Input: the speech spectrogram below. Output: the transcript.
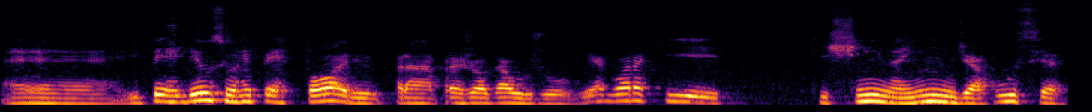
é, e perdeu seu repertório para jogar o jogo. E agora que, que China, Índia, Rússia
